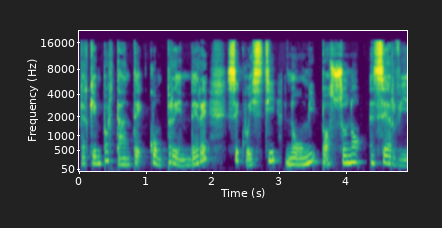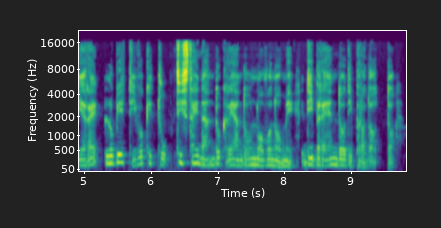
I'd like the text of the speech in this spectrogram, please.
perché è importante comprendere se questi nomi possono servire l'obiettivo che tu ti stai dando creando un nuovo nome di brand o di prodotto.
